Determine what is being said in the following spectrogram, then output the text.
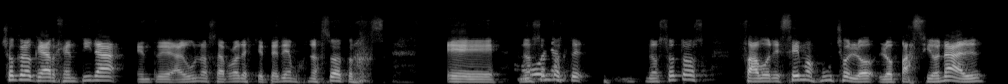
yo creo que Argentina, entre algunos errores que tenemos nosotros, eh, nosotros, nosotros favorecemos mucho lo, pasional,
